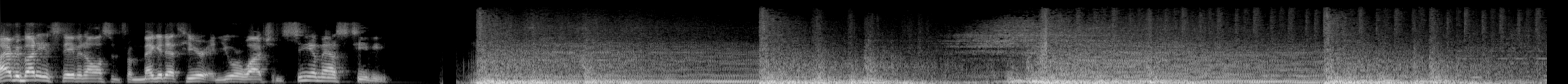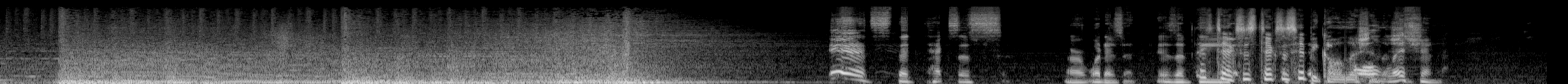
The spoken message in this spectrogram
Hi, everybody. It's David Ellefson from Megadeth here, and you are watching CMS TV. It's the Texas, or what is it? Is it the That's Texas, Texas Hippie Coalition. Coalition?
